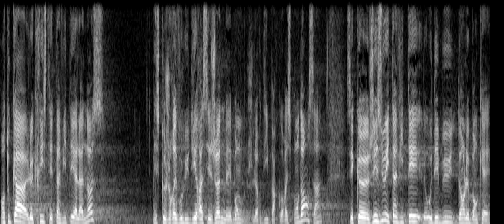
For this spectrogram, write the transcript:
En tout cas, le Christ est invité à la noce. Et ce que j'aurais voulu dire à ces jeunes, mais bon, je leur dis par correspondance, hein, c'est que Jésus est invité au début dans le banquet.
